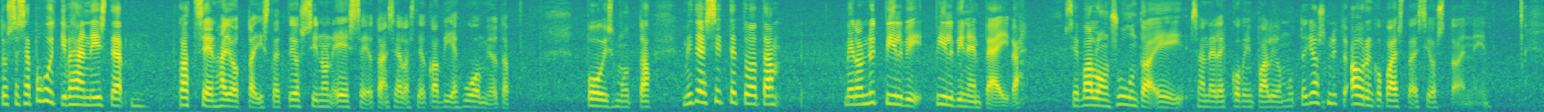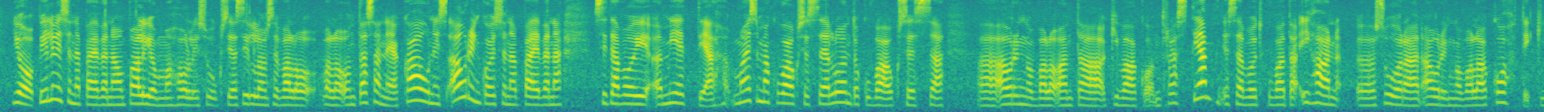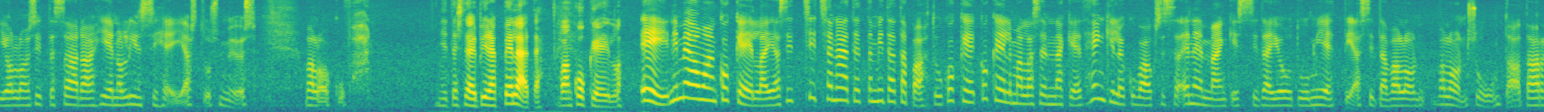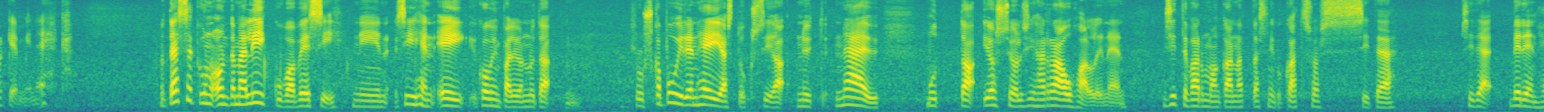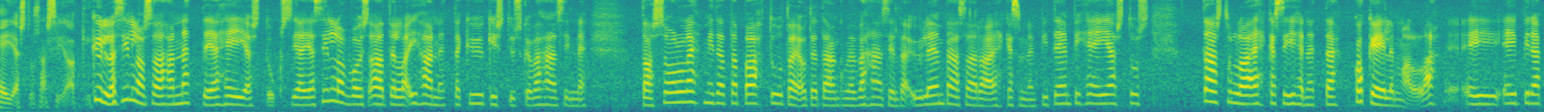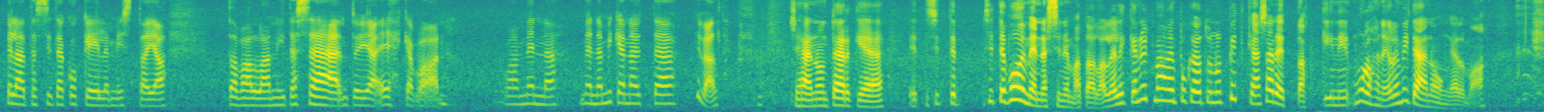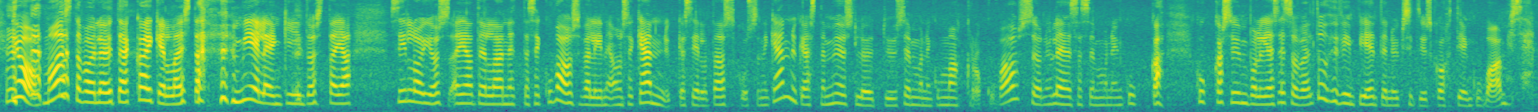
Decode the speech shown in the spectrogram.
Tuossa sä puhuitkin vähän niistä katseen hajottajista, että jos siinä on eessä jotain sellaista, joka vie huomiota pois, mutta miten sitten tuota, meillä on nyt pilvi, pilvinen päivä. Se valon suunta ei sanele kovin paljon, mutta jos nyt aurinko paistaisi jostain, niin Joo, pilvisenä päivänä on paljon mahdollisuuksia. Silloin se valo, valo on tasainen ja kaunis. Aurinkoisena päivänä sitä voi miettiä. Maisemakuvauksessa ja luontokuvauksessa auringonvalo antaa kivaa kontrastia ja sä voit kuvata ihan suoraan auringonvaloa kohtikin, jolloin sitten saadaan hieno linssiheijastus myös valokuvaan. Niin että sitä ei pidä pelätä, vaan kokeilla. Ei, nimenomaan kokeilla ja sitten sit sä näet, että mitä tapahtuu. Koke, kokeilemalla sen näkee, että henkilökuvauksessa enemmänkin sitä joutuu miettiä sitä valon, valon suuntaa tarkemmin ehkä. No tässä kun on tämä liikkuva vesi, niin siihen ei kovin paljon noita ruskapuiden heijastuksia nyt näy. Mutta jos se olisi ihan rauhallinen, niin sitten varmaan kannattaisi niin katsoa sitä, sitä veden heijastusasiaakin. Kyllä, silloin saadaan nättejä heijastuksia ja silloin voisi ajatella ihan, että kyykistyskö vähän sinne tasolle, mitä tapahtuu, tai otetaanko me vähän sieltä ylempää, saadaan ehkä sellainen pitempi heijastus. Taas tullaan ehkä siihen, että kokeilemalla. Ei, ei pidä pelätä sitä kokeilemista ja tavallaan niitä sääntöjä ehkä vaan, vaan mennä, mennä mikä näyttää hyvältä. Sehän on tärkeää, että sitten, sitten voi mennä sinne matalalle. Eli nyt mä olen pukeutunut pitkään sadetakkiin, niin mullahan ei ole mitään ongelmaa. Joo, maasta voi löytää kaikenlaista mielenkiintoista ja silloin jos ajatellaan, että se kuvausväline on se kännykkä siellä taskussa, niin kännykästä myös löytyy semmoinen kuin makrokuvaus. Se on yleensä semmoinen kukka, kukkasymboli ja se soveltuu hyvin pienten yksityiskohtien kuvaamiseen.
